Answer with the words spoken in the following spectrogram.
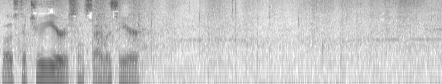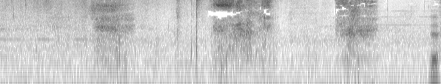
close to two years since I was here. Ugh.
